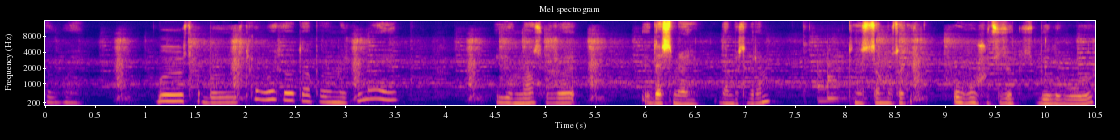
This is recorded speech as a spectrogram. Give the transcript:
Давай. Быстро, быстро, быстро тапаем, нажимаем. И у нас уже 10 миллионов. Дам быстро берем. Это на самом так... Ого, что это за белый волос.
